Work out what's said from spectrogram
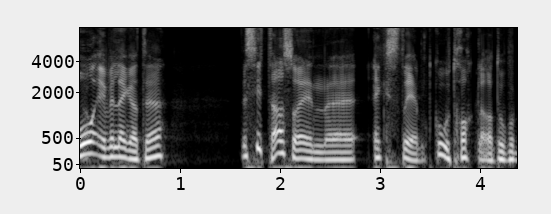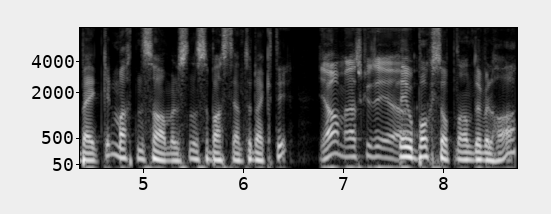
Og jeg vil legge til det sitter altså en eh, ekstremt god tråkler og to på benken. Martin Samuelsen og Sebastian Tunekti. Ja, men jeg skulle si... Det er jo boksåpneren du vil ha.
